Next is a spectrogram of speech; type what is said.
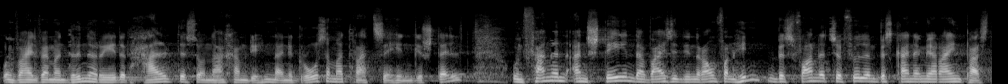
Und weil, wenn man drinnen redet, halt es so nach, haben die hinten eine große Matratze hingestellt und fangen an, stehenderweise den Raum von hinten bis vorne zu füllen, bis keiner mehr reinpasst.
